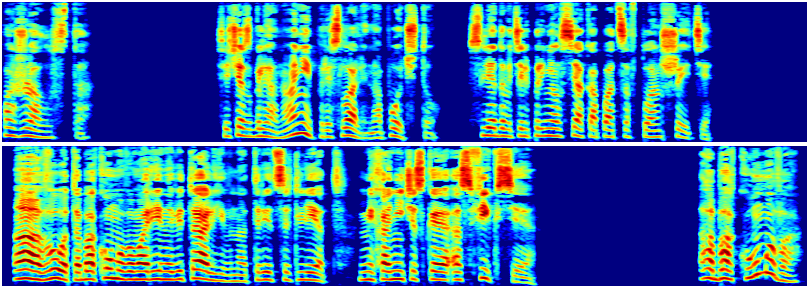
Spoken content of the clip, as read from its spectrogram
Пожалуйста. Сейчас гляну, они прислали на почту. Следователь принялся копаться в планшете. А, вот, Абакумова Марина Витальевна, 30 лет, механическая асфиксия. Абакумова?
